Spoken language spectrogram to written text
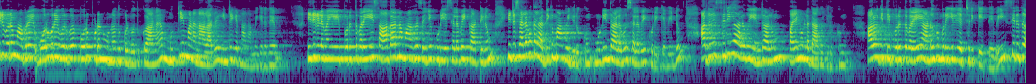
இருவரும் அவரை ஒருவரை ஒருவர் பொறுப்புடன் உணர்ந்து கொள்வதற்கான முக்கியமான நாளாக இன்றைய நாள் அமைகிறது. நிதி நிலைமையை பொறுத்தவரை சாதாரணமாக செய்யக்கூடிய செலவை காட்டிலும் இன்று செலவுகள் அதிகமாக இருக்கும். முடிந்த அளவு செலவை குறைக்க வேண்டும். அது சிறிய அளவு என்றாலும் பயனுள்ளதாக இருக்கும். ஆரோக்கியத்தை பொறுத்தவரை அணுகுமுறையில் எச்சரிக்கை தேவை. சிறிது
